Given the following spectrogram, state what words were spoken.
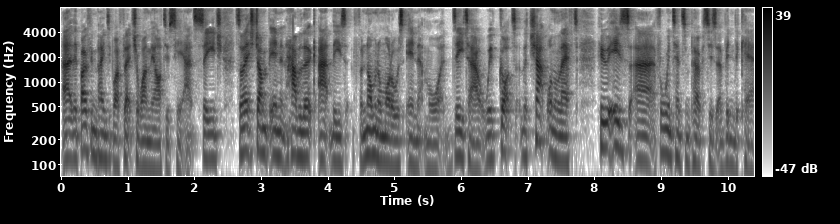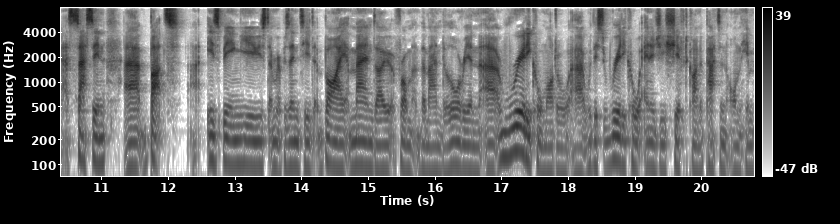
Uh, they've both been painted by Fletcher, one the artists here at Siege. So let's jump in and have a look at these phenomenal models in more detail. We've got the chap on the left who is, uh, for all intents and purposes, a Vindicare assassin, uh, but is being used and represented by Mando from The Mandalorian. Uh, a really cool model uh, with this really cool energy shift kind of pattern on him.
